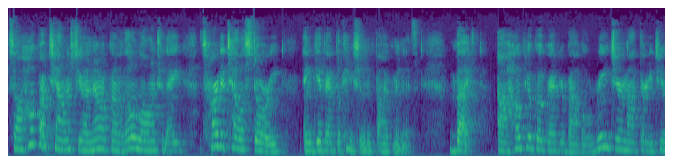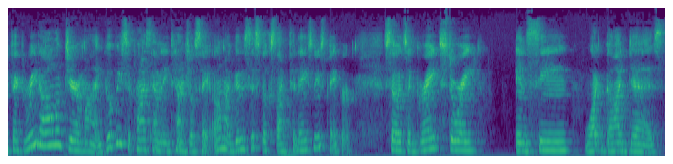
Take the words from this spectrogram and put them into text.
So I hope I've challenged you. I know I've gone a little long today. It's hard to tell a story and give application in five minutes. But I hope you'll go grab your Bible, read Jeremiah 32. In fact, read all of Jeremiah. You'll be surprised how many times you'll say, Oh my goodness, this looks like today's newspaper. So it's a great story in seeing what God does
